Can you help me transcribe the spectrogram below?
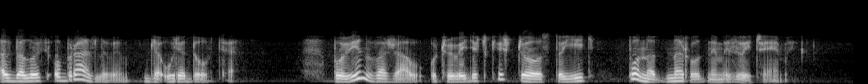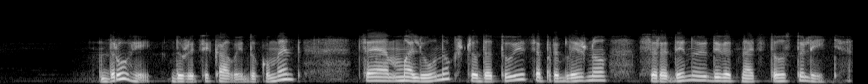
здалось образливим для урядовця, бо він вважав, очевидячки, що стоїть понад народними звичаями. Другий дуже цікавий документ це малюнок, що датується приблизно серединою 19 століття.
